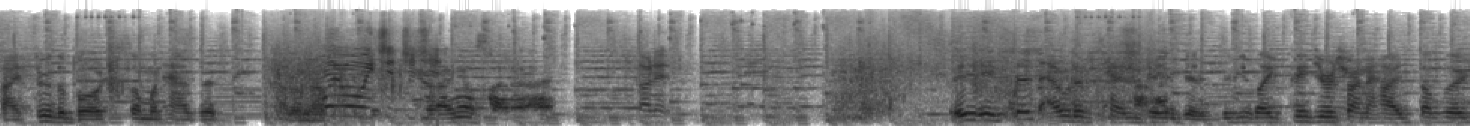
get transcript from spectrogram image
I threw the book. Someone has it. I don't know. Wait, wait, wait, shit, shit, shit. know Simon. Got it. It, it says out of ten pages. Did you like think you were trying to hide something?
